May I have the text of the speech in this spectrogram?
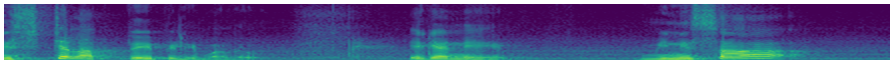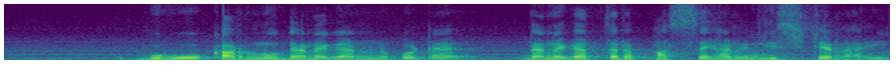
නිශ්චලත්වය පිළිබඳව. ඒ කියන්නේ මිනිසා බොහෝ කරුණු දැනගන්නකොට දැනගත්තට පස්සේ හරි නිශ්චලයි.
